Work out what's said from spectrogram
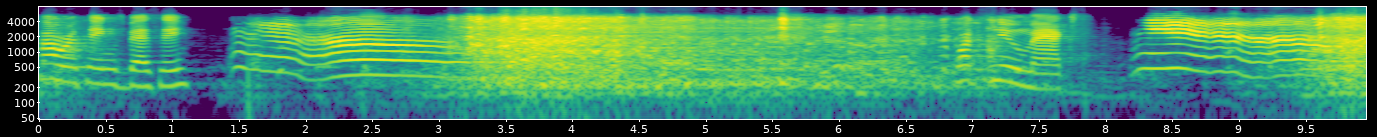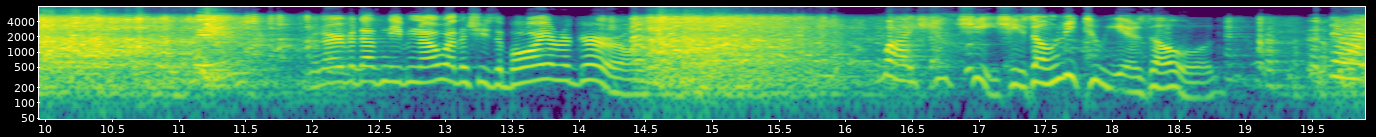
How are things, Bessie? What's new, Max? See? Minerva doesn't even know whether she's a boy or a girl. Why should she? She's only two years old. There are.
